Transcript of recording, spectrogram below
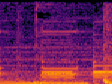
Música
